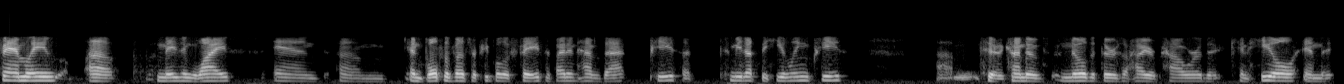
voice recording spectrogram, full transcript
family, uh, amazing wife, and um, and both of us are people of faith. If I didn't have that piece, uh, to me, that's the healing piece. Um, to kind of know that there's a higher power that can heal and that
